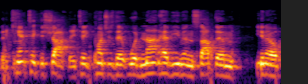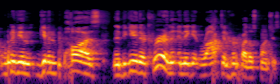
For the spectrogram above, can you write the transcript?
They can't take the shot. They take punches that would not have even stopped them, you know, wouldn't have even given them pause in the beginning of their career, and, and they get rocked and hurt by those punches.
